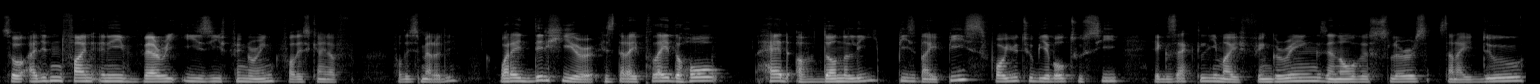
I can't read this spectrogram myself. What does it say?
So I didn't find any very easy fingering for this kind of for this melody. What I did here is that I played the whole head of Donna Lee piece by piece for you to be able to see exactly my fingerings and all the slurs that I do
